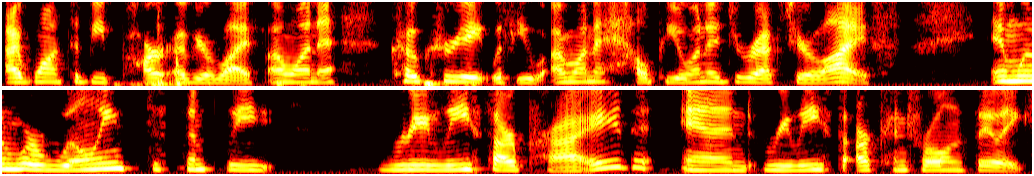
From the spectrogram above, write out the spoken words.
i want to be part of your life. I want to co-create with you. I want to help you. I want to direct your life. And when we're willing to simply release our pride and release our control and say like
